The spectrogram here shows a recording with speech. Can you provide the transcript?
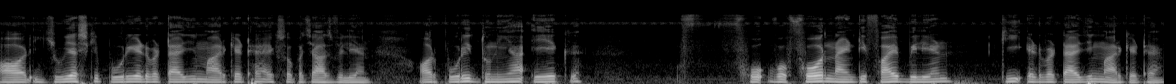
और यूएस की पूरी एडवर्टाइजिंग मार्केट है 150 बिलियन और पूरी दुनिया एक वो फोर नाइन्टी फाइव बिलियन की एडवर्टाइजिंग मार्केट है।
